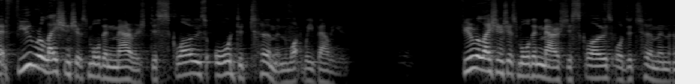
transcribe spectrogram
that few relationships more than marriage disclose or determine what we value. Few relationships more than marriage disclose or determine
